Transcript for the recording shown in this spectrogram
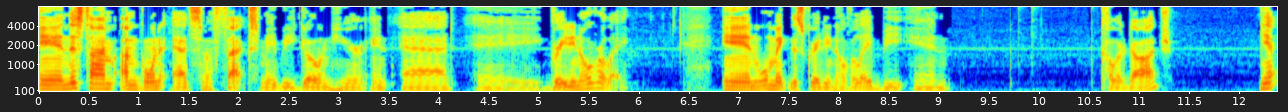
And this time I'm going to add some effects. Maybe go in here and add a gradient overlay. And we'll make this gradient overlay be in color dodge. Yeah.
